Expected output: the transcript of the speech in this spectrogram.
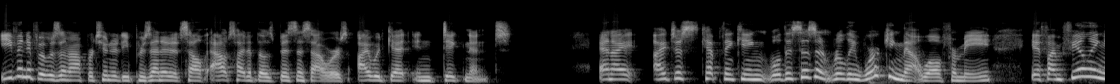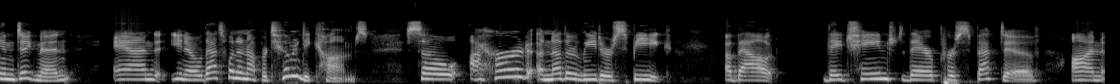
even if it was an opportunity presented itself outside of those business hours, I would get indignant. And I, I just kept thinking, well, this isn't really working that well for me. If I'm feeling indignant, and, you know, that's when an opportunity comes. So I heard another leader speak about they changed their perspective on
